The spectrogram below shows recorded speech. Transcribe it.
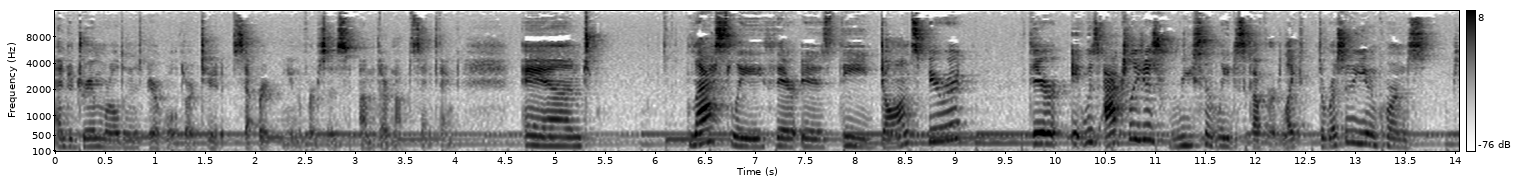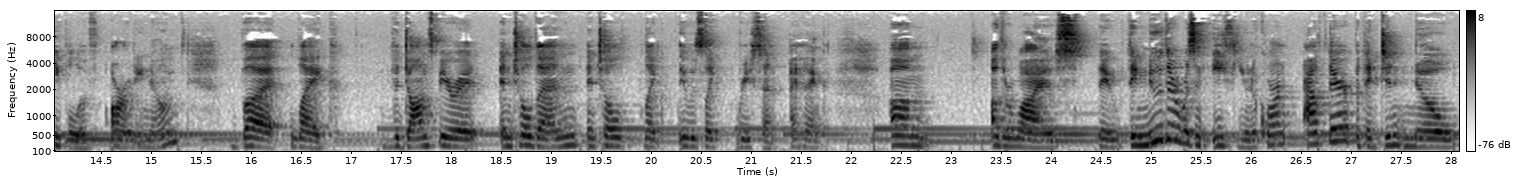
And the dream world and the spirit world are two separate universes. Um, they're not the same thing. And lastly, there is the dawn spirit. There, it was actually just recently discovered. Like the rest of the unicorns, people have already known, but like the dawn spirit until then, until like it was like recent, I think. Um, otherwise they they knew there was an eighth unicorn out there but they didn't know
